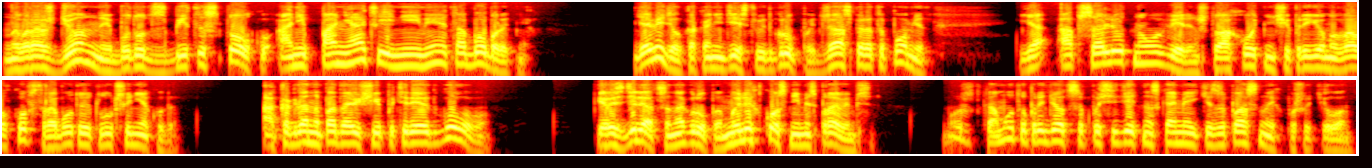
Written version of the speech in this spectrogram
Новорожденные будут сбиты с толку, они понятия не имеют об оборотнях. Я видел, как они действуют группой, Джаспер это помнит. Я абсолютно уверен, что охотничьи приемы волков сработают лучше некуда. А когда нападающие потеряют голову и разделятся на группы, мы легко с ними справимся. Может, кому-то придется посидеть на скамейке запасных, пошутил он.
